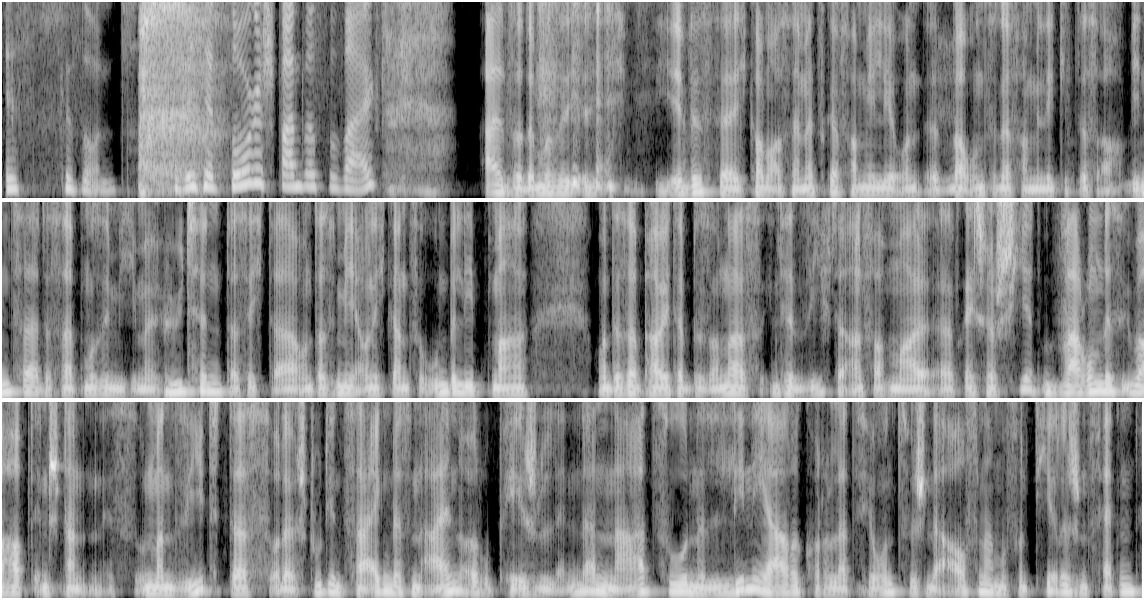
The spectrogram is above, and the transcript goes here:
ist gesund. Da bin ich jetzt so gespannt, was du sagst. Also, da muss ich, ich, ihr wisst ja, ich komme aus einer Metzgerfamilie und äh, bei uns in der Familie gibt es auch Winzer. Deshalb muss ich mich immer hüten, dass ich da und dass ich mich auch nicht ganz so unbeliebt mache. Und deshalb habe ich da besonders intensiv da einfach mal äh, recherchiert, warum das überhaupt entstanden ist. Und man sieht, dass, oder Studien zeigen, dass in allen europäischen Ländern nahezu eine lineare Korrelation zwischen der Aufnahme von tierischen Fetten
